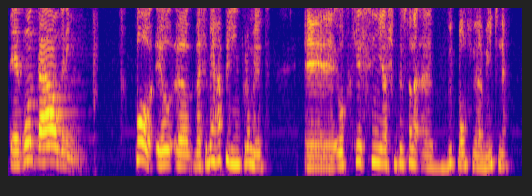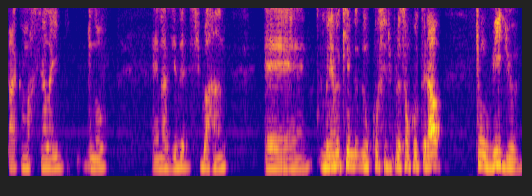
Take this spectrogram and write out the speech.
Pergunta, Algrim. Pô, eu, uh, vai ser bem rapidinho, prometo. É, eu fiquei assim, acho impressionante, é, muito bom, primeiramente, né? Tá com a Marcela aí de novo é, na vida, se esbarrando. É, me lembro que no curso de produção cultural tinha um vídeo,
